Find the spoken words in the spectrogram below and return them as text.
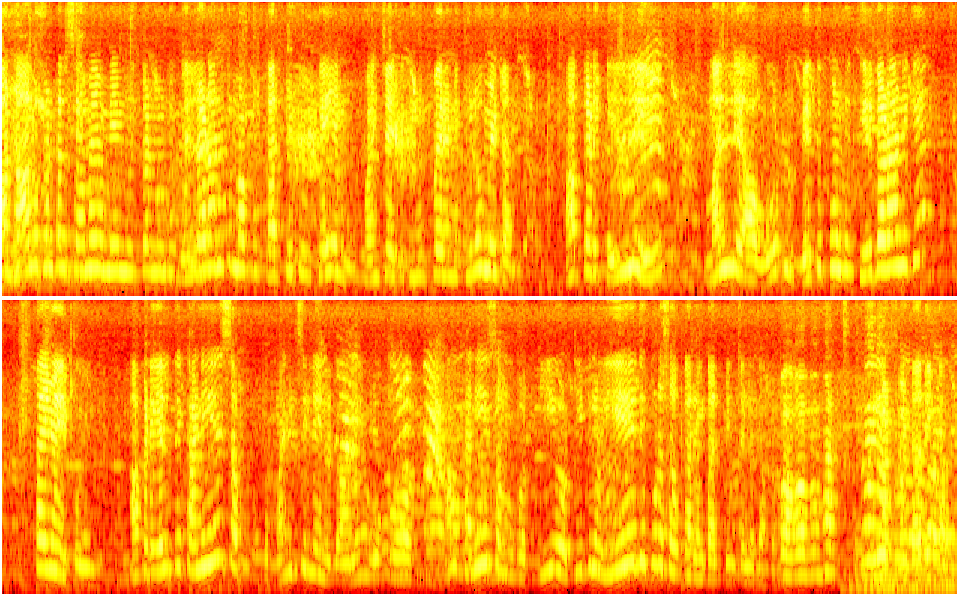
ఆ నాలుగు గంటల సమయం మేము ఇక్కడ నుండి వెళ్ళడానికి మాకు థర్టీ టూ కేఎం పంచాయతీకి ముప్పై రెండు కిలోమీటర్లు. అక్కడికి వెళ్ళి మళ్ళీ ఆ ఓట్లు వెతుక్కుంటూ తిరగడానికి టైం అయిపోయింది అక్కడ వెళ్తే కనీసం ఒక మంచి నీళ్ళు కానీ ఒక కనీసం ఒక టీ టిఫిన్ ఏది కూడా సౌకర్యం కల్పించలేదు అక్కడ. అధికారులు.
